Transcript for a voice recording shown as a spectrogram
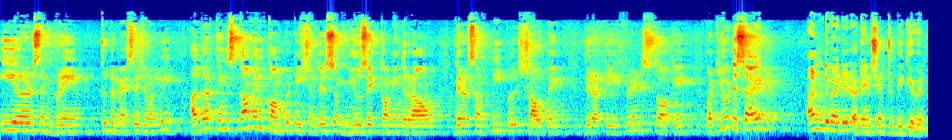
ears and brain to the message only. Other things come in competition. There's some music coming around, there are some people shouting, there are three friends talking, but you decide undivided attention to be given.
